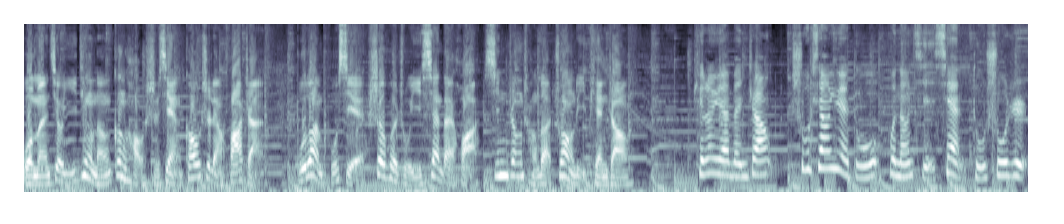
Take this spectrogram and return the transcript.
我们就一定能更好实现高质量发展，不断谱写社会主义现代化新征程的壮丽篇章。评论员文章：书香阅读不能仅限读书日。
